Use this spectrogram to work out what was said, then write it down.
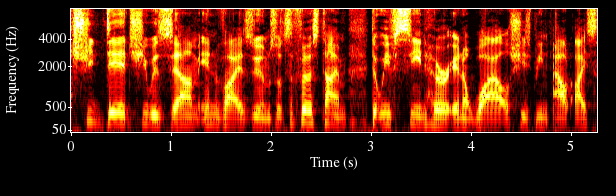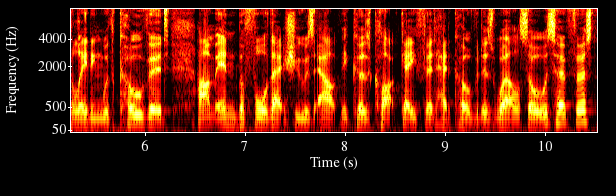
She did. She was um, in via Zoom. So it's the first time that we've seen her in a while. She's been out isolating with COVID, um, and before that she was out because Clarke Gayford had COVID as well. So it was her first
